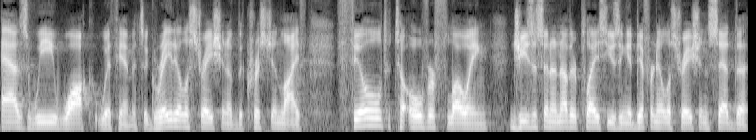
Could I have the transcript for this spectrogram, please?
as we walk with him. It's a great illustration of the Christian life filled to overflowing. Jesus, in another place, using a different illustration, said the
